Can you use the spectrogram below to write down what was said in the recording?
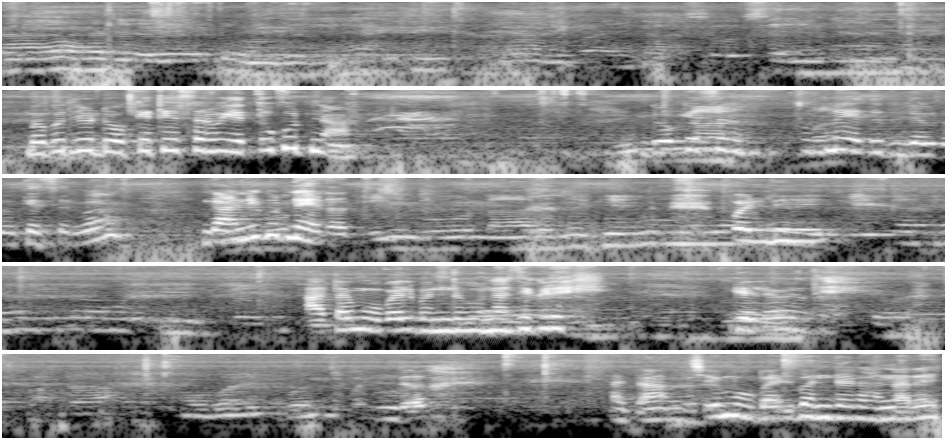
गार डोंगराची हवानी बाबा तुझ्या डोक्यात हे सर्व येतो कुठनं डोक्यात सर्व कुठनं येतं तुझ्या डोक्यात सर्व? गाणी कुठनं येतात? पडली आता मोबाईल बंद होणार तिकडे. गेल्यावरती बंद आता आमचे मोबाईल बंद राहणार आहेत.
